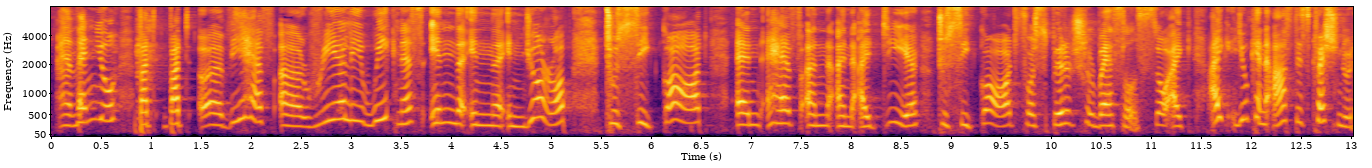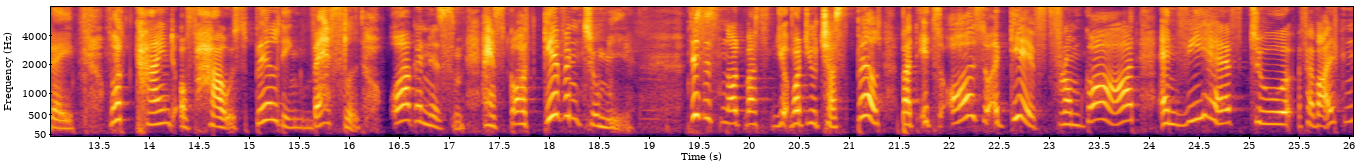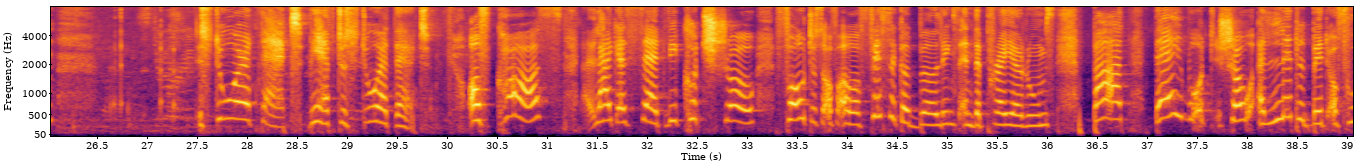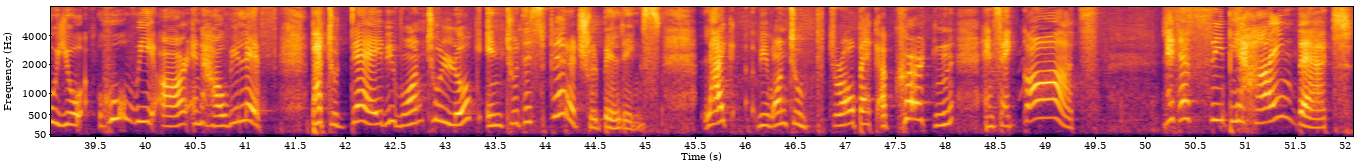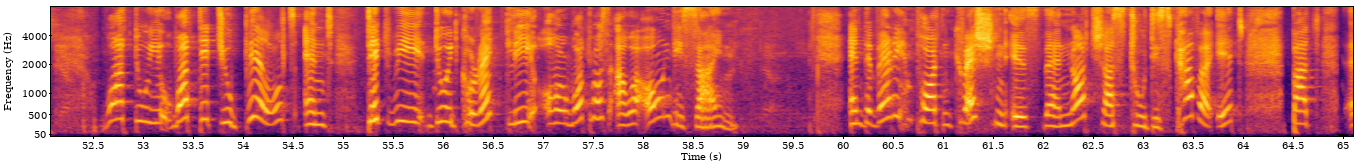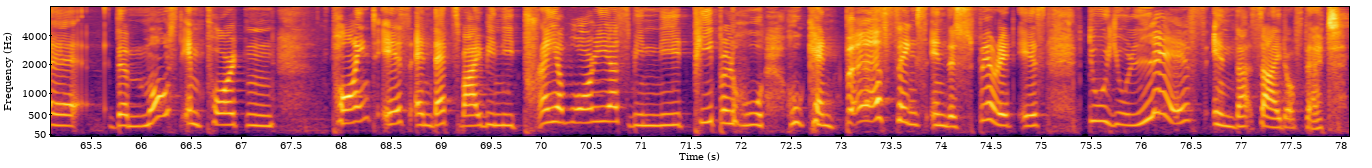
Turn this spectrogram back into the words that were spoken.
and then you but but uh, we have a really weakness in the, in the, in Europe to see God and have an, an idea to see God for spiritual vessels so I, I you can ask this question today what kind of house building vessel organism has God given to me this is not what you just built, but it's also a gift from God, and we have to verwalten, steward that. We have to steward that. Of course, like I said, we could show photos of our physical buildings and the prayer rooms, but they would show a little bit of who you who we are and how we live. But today we want to look into the spiritual buildings. Like we want to draw back a curtain and say, God, let us see behind that. What do you what did you build and did we do it correctly or what was our own design? And the very important question is then not just to discover it, but uh, the most important point is and that's why we need prayer warriors we need people who who can birth things in the spirit is do you live in that side of that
